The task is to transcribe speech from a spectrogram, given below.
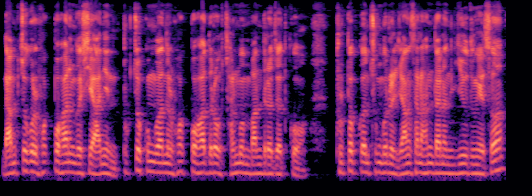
남쪽을 확보하는 것이 아닌 북쪽 공간을 확보하도록 잘못 만들어졌고 불법 건축물을 양산한다는 이유 등에서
